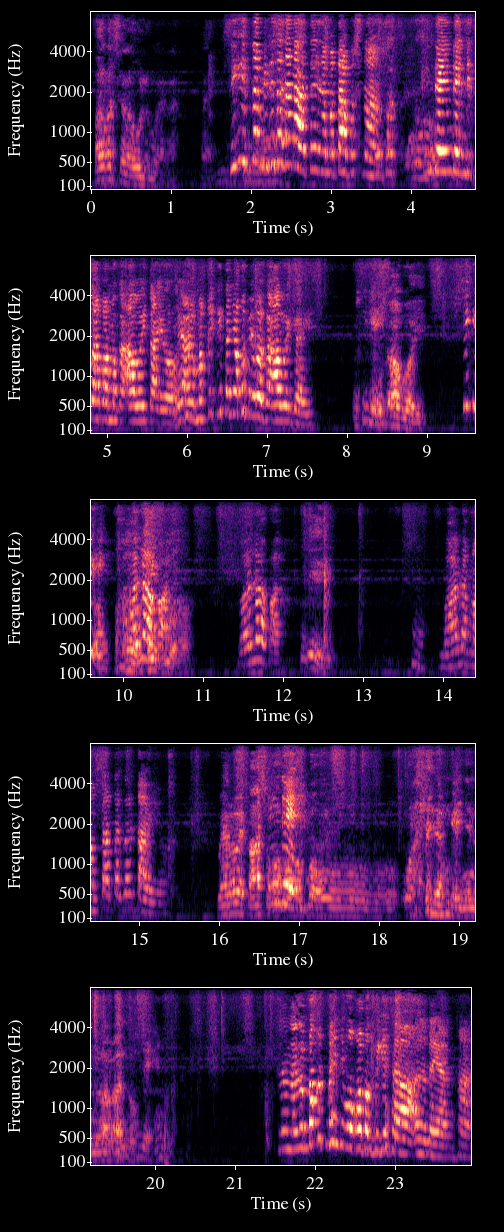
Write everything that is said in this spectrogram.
Parang kasi na ulo mo yan. ah. Sige na, bilisan na natin na matapos na. Hindi, hindi, hindi pa pa mag-aaway tayo. Kaya makikita niyo kung may mag-aaway, guys. Sige. Mag-away. Sige, bahala ka. Hindi mo, ah. Bahala ka. Hindi. Hmm, Bahala, magtatagal tayo. Pero may pasok ako. Hindi. Huwag mo akong oratan ng ganyan mga ano. Hindi, hindi. Ano, ano, bakit ba hindi mo ka magbigay sa ano na yan, ha?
